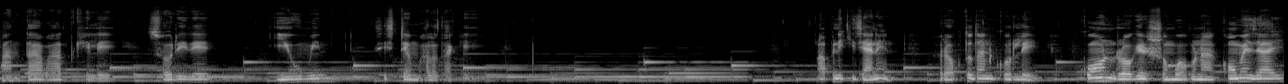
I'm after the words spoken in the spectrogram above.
পান্তা ভাত খেলে শরীরে ইউমিন সিস্টেম ভালো থাকে। আপনি কি জানেন রক্তদান করলে কোন রোগের সম্ভাবনা কমে যায়?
